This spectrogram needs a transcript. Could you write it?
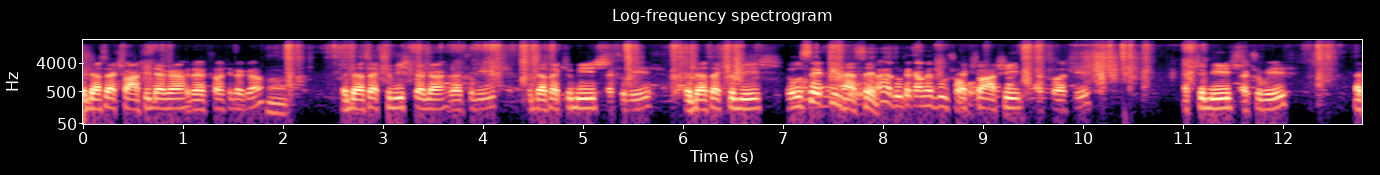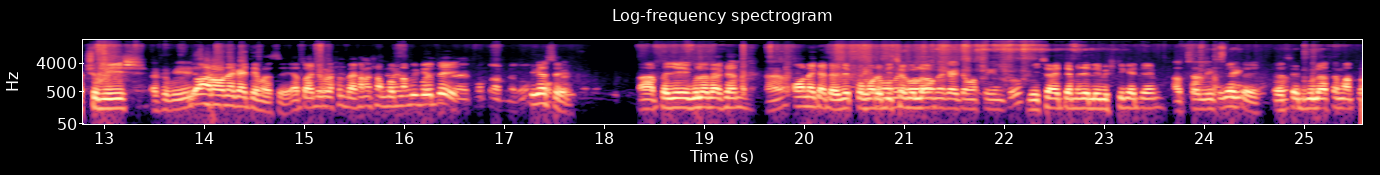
এটা আছে একশো আশি টাকা। এটা 180 টাকা। এটা আছে একশো বিশ টাকা। এটা 120 এটা আছে একশো বিশ। 120 এটা আছে একশো বিশ। এগুলো সেট কিন্তু। হ্যাঁ। হ্যাঁ দুটো কানের দুল সহ। একশো আশি। 180 একশো বিশ একশো বিশ। 120 আরও অনেক আইটেম আছে। এত আইটেম আসলে দেখানো সম্ভব না ভিডিওতে। ঠিক আছে? আপনি যে এগুলো দেখেন হ্যাঁ। অনেক আইটেম যে কোমরের বিছা গুলো অনেক আইটেম আছে কিন্তু। বিছা আইটেম যে লিপস্টিক আইটেম আচ্ছা ঠিক লিপস্টিক আছে? সেটগুলো আছে মাত্র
